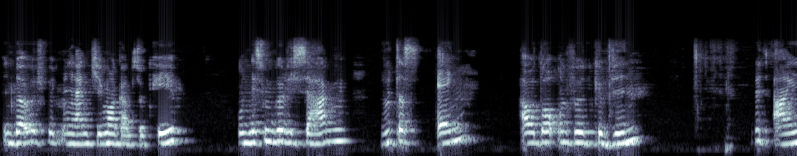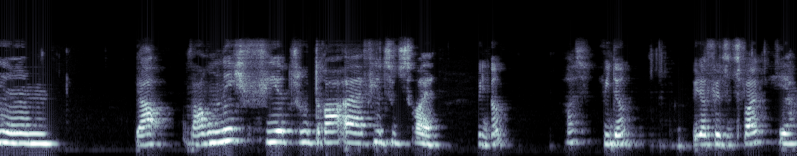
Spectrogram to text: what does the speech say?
in Derby spielt man ja eigentlich immer ganz okay. Und deswegen würde ich sagen, wird das eng, aber Dortmund wird gewinnen. Mit einem, ja, warum nicht? 4 zu 3, äh, 4 zu 2. Wieder? Was? Wieder? Wieder 4 zu 2? Ja.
